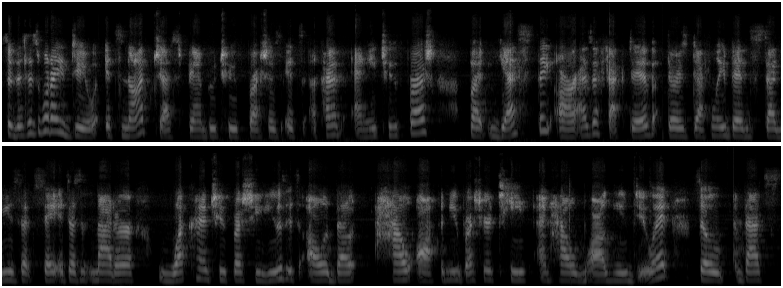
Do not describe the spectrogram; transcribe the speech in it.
So this is what I do. It's not just bamboo toothbrushes, it's a kind of any toothbrush, but yes, they are as effective. There's definitely been studies that say it doesn't matter what kind of toothbrush you use, it's all about how often you brush your teeth and how long you do it. So that's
